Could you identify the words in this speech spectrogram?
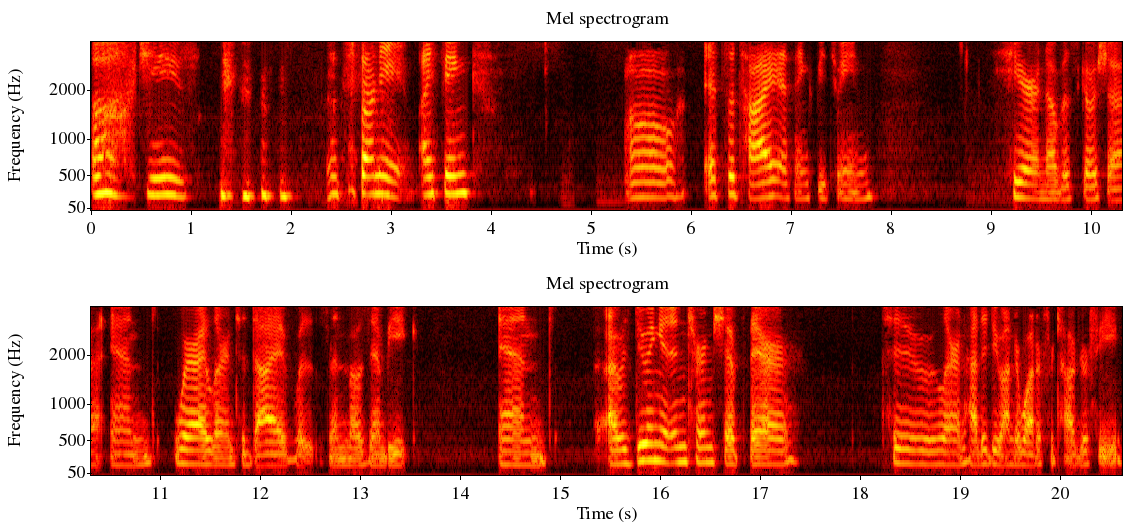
Oh, geez. it's funny. I think, oh, it's a tie, I think, between here in Nova Scotia, and where I learned to dive was in Mozambique. And I was doing an internship there to learn how to do underwater photography.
